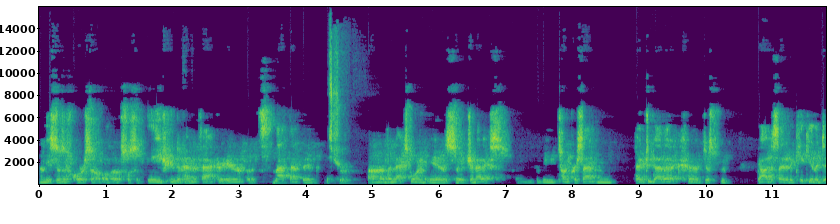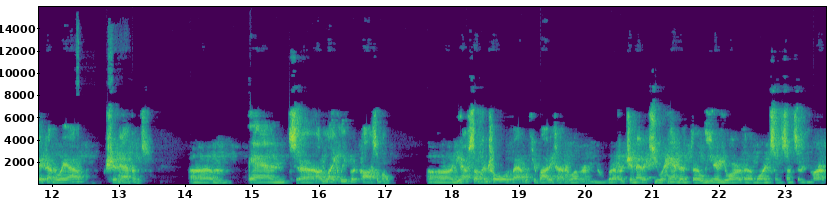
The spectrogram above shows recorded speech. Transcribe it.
and this is, of course, although it's also some age independent factor here, but it's not that big. That's true. Uh, the next one is uh, genetics. You could be 20% and type 2 diabetic, uh, just God decided to kick you in the dick on the way out. Shit happens. Um, and uh, unlikely, but possible. Uh, you have some control of that with your body fat, however. You know, whatever genetics you were handed, the leaner you are, the more insulin sensitive you are.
